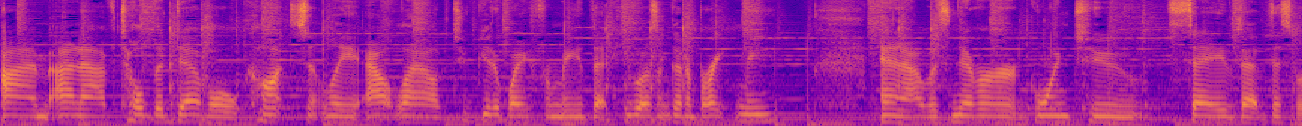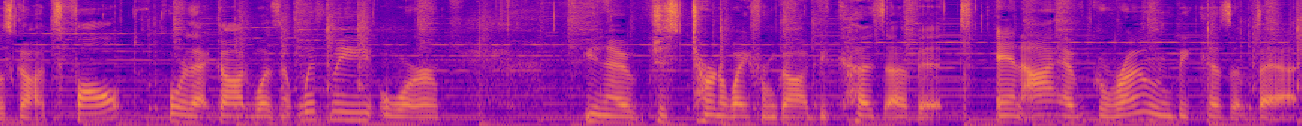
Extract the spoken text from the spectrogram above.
Um, and I've told the devil constantly out loud to get away from me that he wasn't going to break me. And I was never going to say that this was God's fault or that God wasn't with me or, you know, just turn away from God because of it. And I have grown because of that.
